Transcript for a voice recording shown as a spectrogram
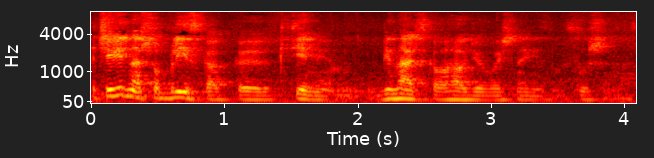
Очевидно, что близко к, к теме бенгальского гаудиовайшнавизма. Слушаем вас.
